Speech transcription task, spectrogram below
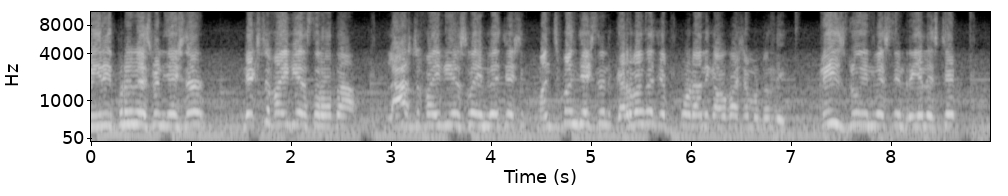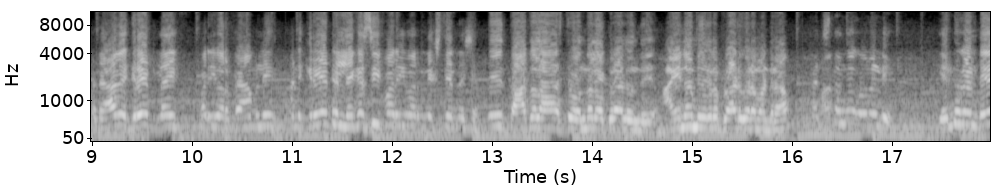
మీరు ఇప్పుడు ఇన్వెస్ట్మెంట్ చేసినా నెక్స్ట్ ఫైవ్ ఇయర్స్ తర్వాత లాస్ట్ ఫైవ్ ఇయర్స్లో ఇన్వెస్ట్ చేసి మంచి పని చేసిన గర్వంగా చెప్పుకోవడానికి అవకాశం ఉంటుంది. Please do invest in real estate and have a great life for your family and create a legacy for your next generation ఈ తాతల ఆస్తి వందల ఎకరాలు ఉంది. అయినా మీ దగ్గర ప్లాట్ కొనమంటారా? ఖచ్చితంగా కొనండి. ఎందుకంటే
